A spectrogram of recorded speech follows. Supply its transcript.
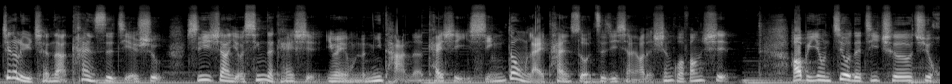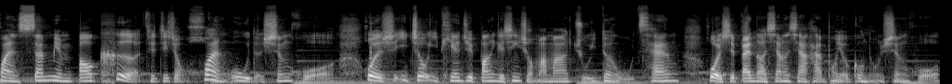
这个旅程呢，看似结束，实际上有新的开始。因为我们的妮塔呢，开始以行动来探索自己想要的生活方式。好比用旧的机车去换酸面包客，就这种换物的生活；或者是一周一天去帮一个新手妈妈煮一顿午餐；或者是搬到乡下和朋友共同生活；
